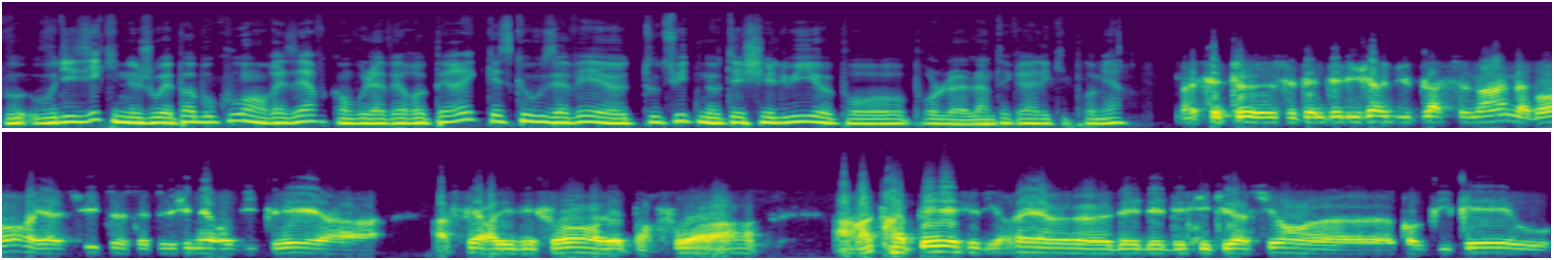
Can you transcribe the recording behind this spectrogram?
Vous, vous disiez qu'il ne jouait pas beaucoup en réserve quand vous l'avez repéré. Qu'est-ce que vous avez euh, tout de suite noté chez lui euh, pour, pour l'intégrer à l'équipe première? Bah, Cette, euh, cette intelligence du placement d'abord et ensuite cette générosité à, à faire les efforts et parfois à, rattraper, je dirais, euh, des, des- des situations euh, compliquées où,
